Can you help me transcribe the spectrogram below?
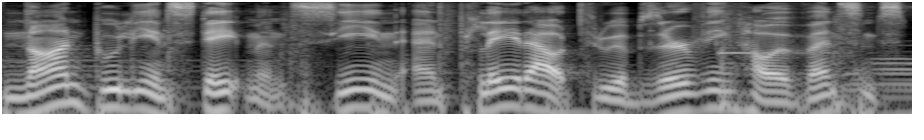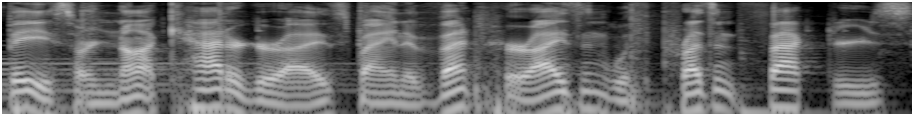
non Boolean statements seen and played out through observing how events in space are not categorized by an event horizon with present factors,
